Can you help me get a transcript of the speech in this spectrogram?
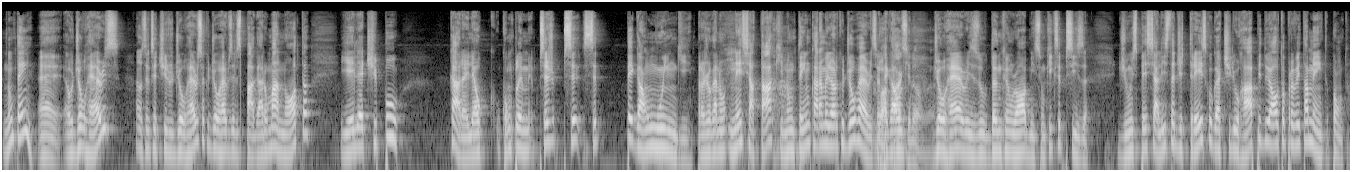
Não tem. É, é o Joe Harris, a não ser que você tire o Joe Harris, só que o Joe Harris eles pagaram uma nota e ele é tipo. Cara, ele é o complemento. Você pegar um wing pra jogar no- nesse ataque, não tem um cara melhor que o Joe Harris. Você vai pegar ataque, os não, é. Joe Harris, o Duncan Robinson, o que, que você precisa? De um especialista de três com gatilho rápido e alto aproveitamento. Ponto.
